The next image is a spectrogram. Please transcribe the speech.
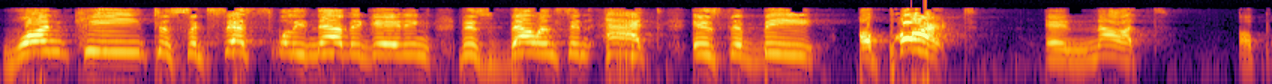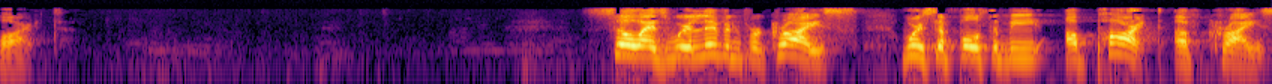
One key to successfully navigating this balancing act is to be apart and not apart. So as we're living for Christ, we're supposed to be a part of Christ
